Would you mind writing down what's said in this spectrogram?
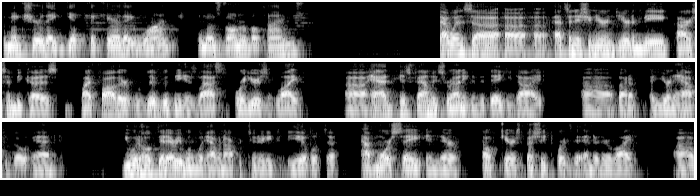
to make sure they get the care they want in those vulnerable times? That one's uh, uh, uh, that's an issue near and dear to me, Congressman, because my father, who lived with me his last four years of life, uh, had his family surrounding him the day he died uh, about a, a year and a half ago, and you would hope that everyone would have an opportunity to be able to have more say in their healthcare, especially towards the end of their life. Uh,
